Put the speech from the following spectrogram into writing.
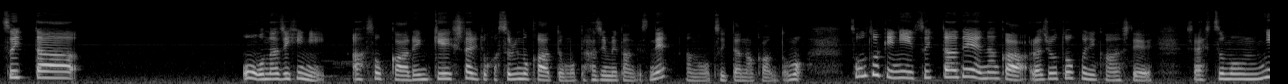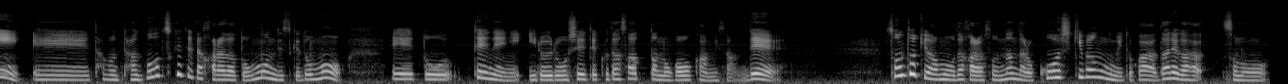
ツイッターを同じ日にあそっか連携したりとかするのかって思って始めたんですね。あのツイッターのアカウントも。その時にツイッターでなんかラジオトークに関してした質問に、えー、多分タグをつけてたからだと思うんですけどもえっ、と丁寧にいろいろ教えてくださったのがおかみさんでその時はもうだからそのなんだろう公式番組とか誰がその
